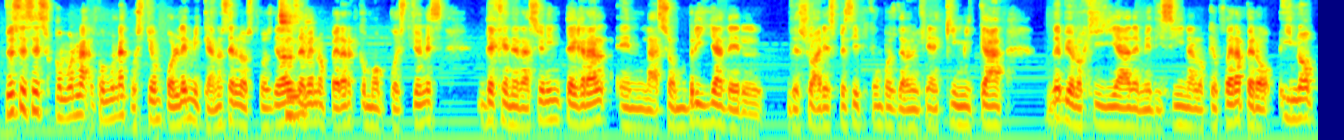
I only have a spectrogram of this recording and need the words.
Entonces es como una, como una cuestión polémica, no sé, los posgrados deben operar como cuestiones de generación integral en la sombrilla del, de su área específica, un posgrado en ingeniería química, de biología, de medicina, lo que fuera, pero y no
